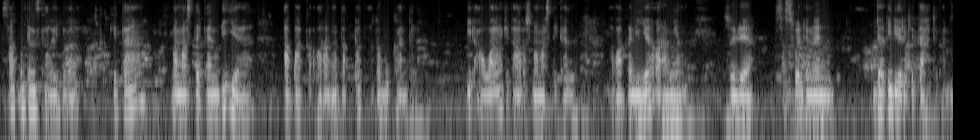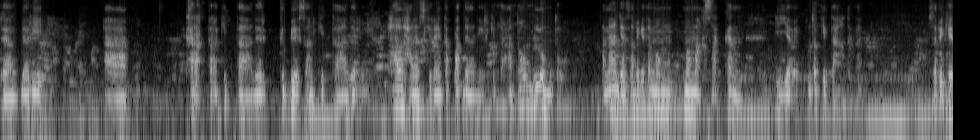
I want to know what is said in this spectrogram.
sangat penting sekali gitu loh kita memastikan dia apakah orang yang tepat atau bukan tuh loh di awal kita harus memastikan apakah dia orang yang sudah sesuai dengan jati diri kita tuh kan dan dari uh, karakter kita, dari kebiasaan kita, dari hal-hal yang sekiranya tepat dengan diri kita atau belum tuh. Karena jangan sampai kita mem memaksakan dia untuk kita tuh kan. Saya pikir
